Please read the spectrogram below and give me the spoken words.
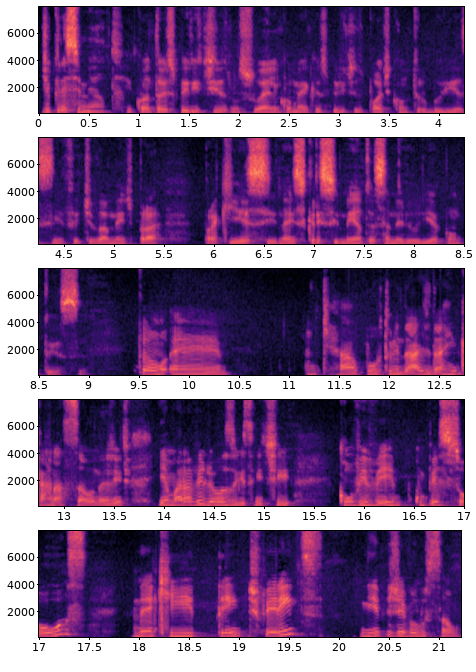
de crescimento. E quanto ao Espiritismo, Suelen, como é que o Espiritismo pode contribuir assim, efetivamente para que esse, né, esse crescimento, essa melhoria aconteça? Então, é, que é a oportunidade da reencarnação, né, gente? E é maravilhoso isso, a gente conviver com pessoas né, que têm diferentes níveis de evolução.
